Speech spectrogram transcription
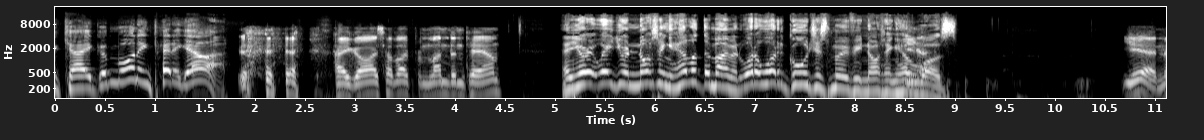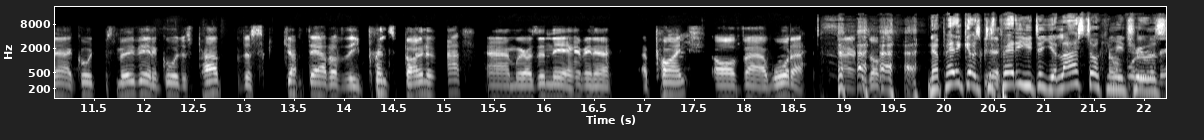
UK. Good morning, Paddy Gower. hey guys, hello from London town. And you're where you're in Notting Hill at the moment. What a what a gorgeous movie Notting Hill Yeah. was. Yeah, no, gorgeous movie and a gorgeous pub. Just jumped out of the Prince Bonaparte, um, where I was in there having a, a pint of uh, water. Uh, Now, Paddy goes because Yeah. Paddy, you did your last documentary was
